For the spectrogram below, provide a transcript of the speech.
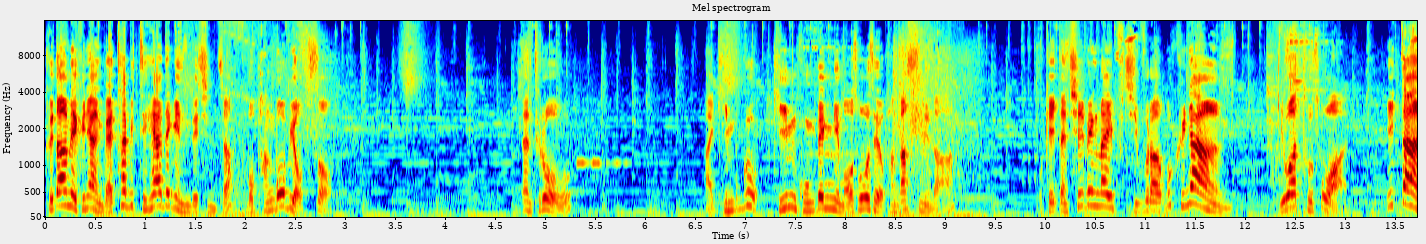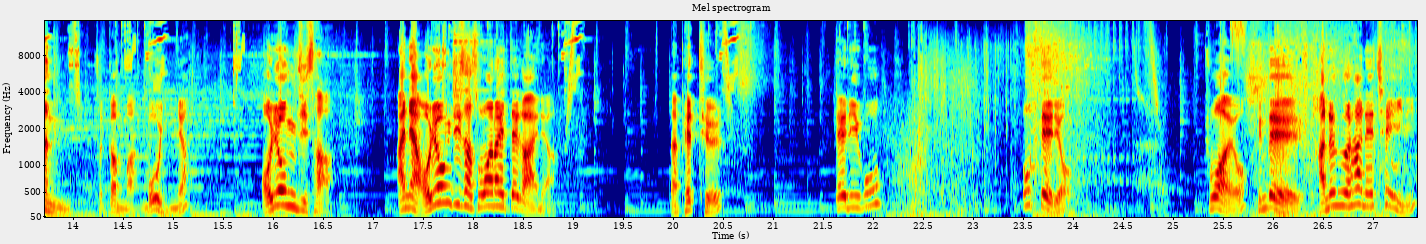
그 다음에 그냥 메타비트 해야 되겠는데 진짜? 뭐 방법이 없어. 일단 들어오. 아 김고 김공백님 어서 오세요 반갑습니다. 오케이 일단 700 라이프 지불하고 그냥 이와토 소환. 일단 잠깐만 뭐 있냐? 어영지사. 아니야 어영지사 소환할 때가 아니야. 일단 배틀 때리고 또 때려. 좋아요. 근데 반응을 하네 체인이.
